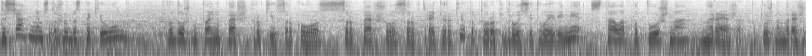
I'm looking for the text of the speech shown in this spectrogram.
Досягненням Служби безпеки ОУН впродовж буквально перших років 40-го, 41-го, 43 років, тобто роки Другої світової війни, стала потужна мережа. Потужна мережа,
